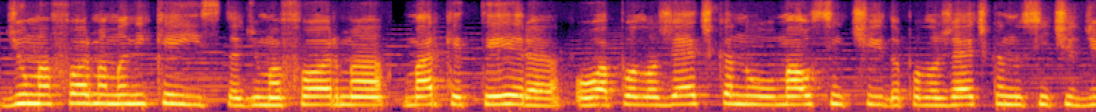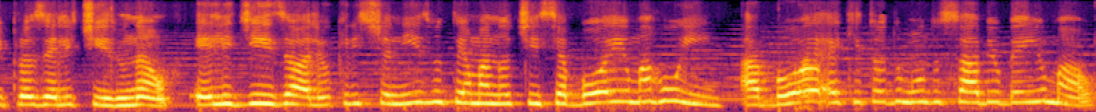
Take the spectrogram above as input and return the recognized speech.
de uma forma maniqueísta, de uma forma marqueteira ou apologética no mau sentido, apologética no sentido de proselitismo. Não. Ele diz: olha, o cristianismo tem uma notícia boa e uma ruim. A boa é que todo mundo sabe o bem e o mal.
